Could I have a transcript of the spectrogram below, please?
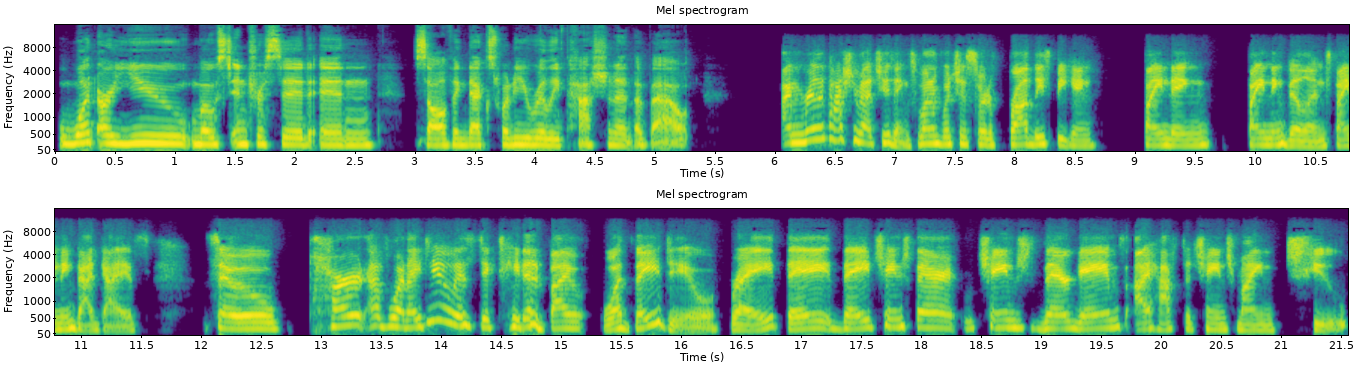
What are you most interested in solving next? What are you really passionate about? I'm really passionate about two things. One of which is sort of broadly speaking, finding finding villains, finding bad guys. So part of what I do is dictated by what they do, right? They they change their change their games. I have to change mine too.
